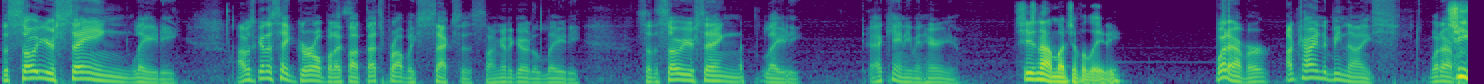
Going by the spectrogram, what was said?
the so you're saying lady. I was going to say girl, but I thought that's probably sexist. So I'm going to go to lady. So the so you're saying lady. I can't even hear you. She's not much of a lady. Whatever. I'm trying to be nice. Whatever. She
